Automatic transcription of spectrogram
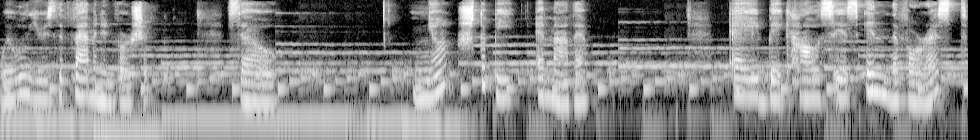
we will use the feminine version. So, një shtëpi e madhe. A big house is in the forest.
